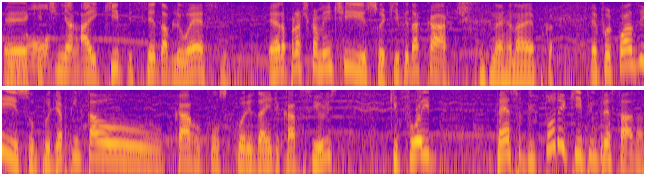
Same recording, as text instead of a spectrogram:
É, que tinha a equipe CWS? Era praticamente isso, a equipe da kart, né, na época. É, foi quase isso, podia pintar o carro com as cores da IndyCar Series, que foi peça de toda a equipe emprestada.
